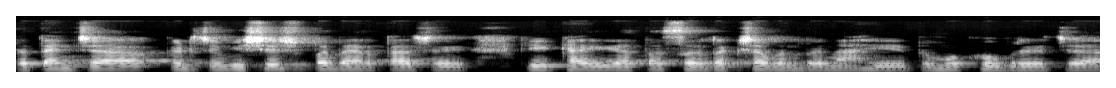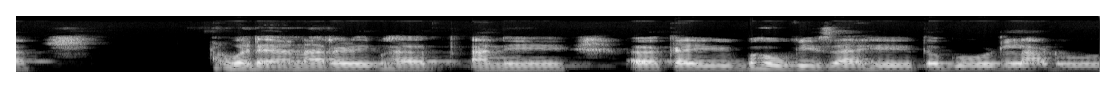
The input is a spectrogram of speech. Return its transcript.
तर त्यांच्याकडचे विशेष पदार्थ असे की काही आता रक्षाबंधन आहे तर मग खोबऱ्याच्या वड्या नारळी भात आणि काही भाऊबीज आहे तर गोड लाडू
